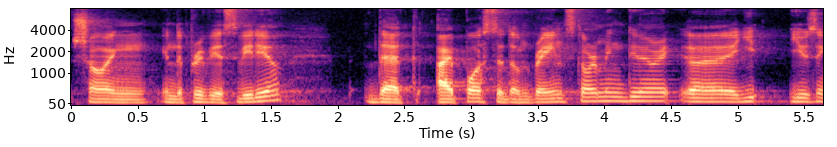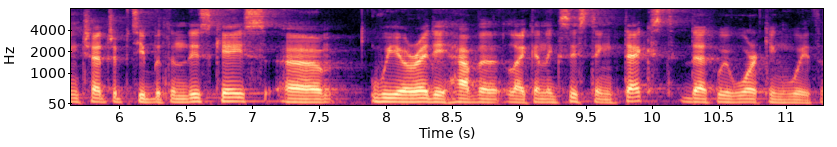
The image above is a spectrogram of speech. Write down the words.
showing in the previous video that I posted on brainstorming during, uh, using ChatGPT, but in this case, um, we already have a, like an existing text that we're working with.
